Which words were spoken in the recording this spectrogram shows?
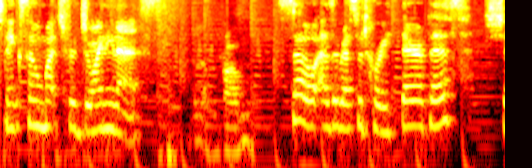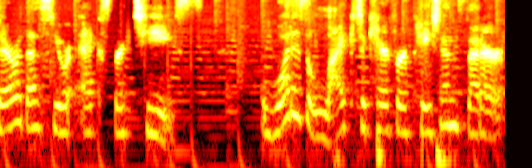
Thanks so much for joining us. No problem. So, as a respiratory therapist, share with us your expertise. What is it like to care for patients that are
